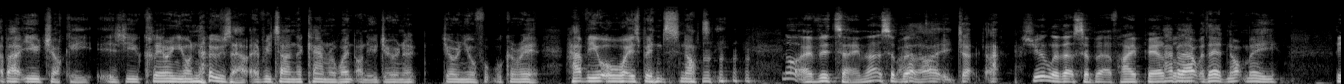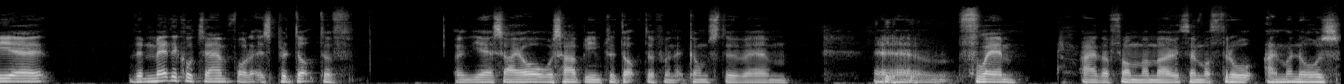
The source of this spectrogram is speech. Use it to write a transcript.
about you, Choccy, is you clearing your nose out every time the camera went on you during a during your football career. Have you always been snotty? Not every time. That's a well, bit. I, I, Surely that's a bit of hyperbole. have it out with Ed, not me. The uh, the medical term for it is productive, and yes, I always have been productive when it comes to um, um, phlegm, either from my mouth and my throat and my nose.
